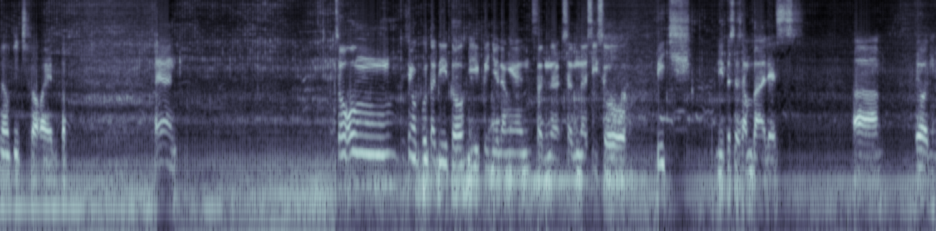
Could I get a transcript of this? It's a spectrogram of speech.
Ng beach pa kwento. Ayan. So kung nyo magpunta dito, iipin nyo lang yan sa, sa Narciso Beach dito sa Zambales. Ah, yun.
